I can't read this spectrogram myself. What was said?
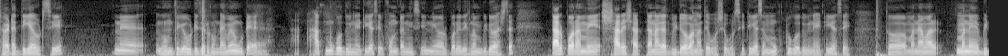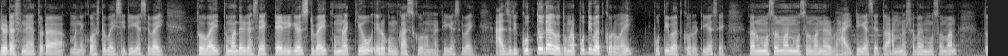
ছয়টার দিকে উঠছি। মানে ঘুম থেকে উঠি যেরকম টাইমে উঠে হাত মুখও ধুই নাই, ঠিক আছে? ফোনটা নিছি, নেওয়ার পরে দেখলাম ভিডিও আসছে। তারপর আমি সাড়ে সাতটা নাগাদ ভিডিও বানাতে বসে পড়ছি, ঠিক আছে? মুখটুকু ধুই নাই, ঠিক আছে? তো মানে আমার মানে ভিডিওটা শুনে এতটা মানে কষ্ট পাইছি, ঠিক আছে ভাই? তো ভাই, তোমাদের কাছে একটাই রিকোয়েস্ট ভাই, তোমরা কেউ এরকম কাজ করো না, ঠিক আছে ভাই? আর যদি করতেও দেখো, তোমরা প্রতিবাদ করো ভাই, প্রতিবাদ করো, ঠিক আছে? কারণ মুসলমান মুসলমানের ভাই, ঠিক আছে? তো আমরা সবাই মুসলমান, তো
